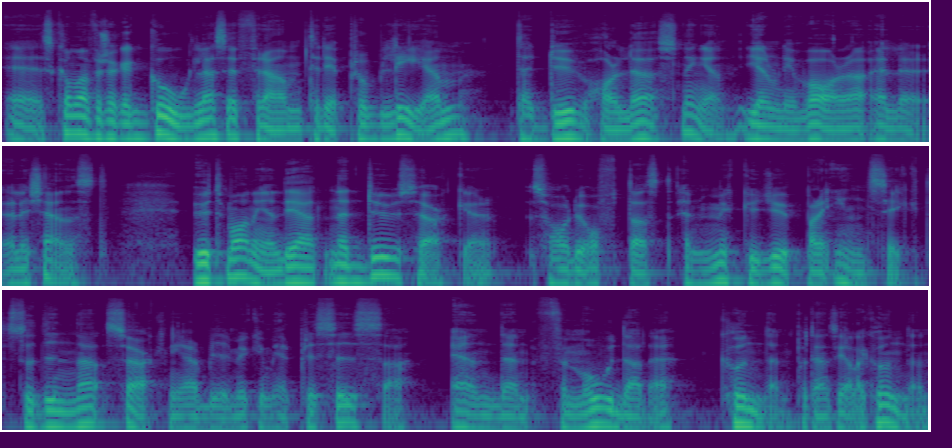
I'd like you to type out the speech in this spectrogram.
eh, ska man försöka googla sig fram till det problem där du har lösningen genom din vara eller, eller tjänst. Utmaningen är att när du söker så har du oftast en mycket djupare insikt så dina sökningar blir mycket mer precisa än den förmodade kunden potentiella kunden.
